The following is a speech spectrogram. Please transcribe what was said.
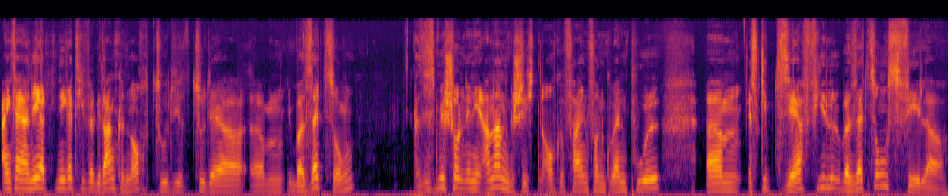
ein kleiner neg negativer Gedanke noch zu, die, zu der ähm, Übersetzung. Es ist mir schon in den anderen Geschichten aufgefallen von Gwen Poole. Ähm, es gibt sehr viele Übersetzungsfehler.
